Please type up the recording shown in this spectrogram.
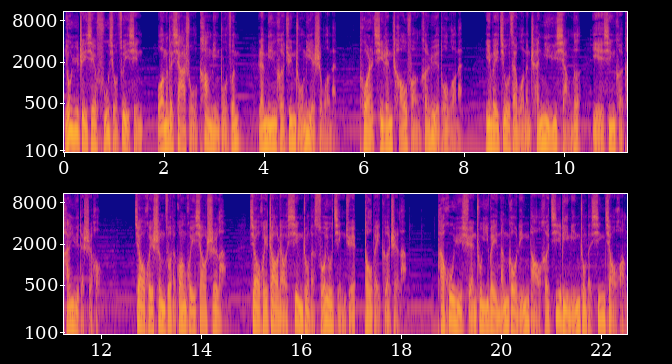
由于这些腐朽罪行，我们的下属抗命不尊，人民和君主蔑视我们，土耳其人嘲讽和掠夺我们。因为就在我们沉溺于享乐、野心和贪欲的时候，教会圣座的光辉消失了，教会照料信众的所有警觉都被搁置了。他呼吁选出一位能够领导和激励民众的新教皇，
